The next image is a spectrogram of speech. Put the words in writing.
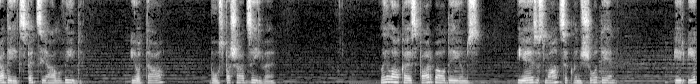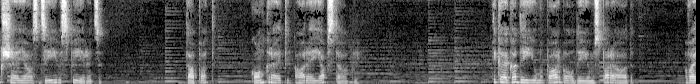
radīt speciālu vidi, jo tā būs pašā dzīvē. Lielākais pārbaudījums Jēzus māceklim šodien ir iekšējās dzīves pieredze. Tāpat konkrēti ārēji apstākļi. Tikai gadījuma pārbaudījums parāda, vai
